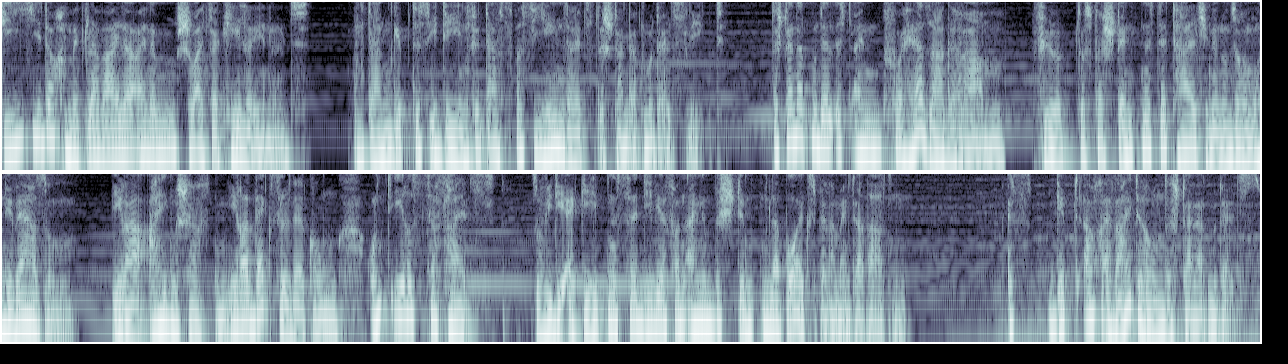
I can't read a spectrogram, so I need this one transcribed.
die jedoch mittlerweile einem Schweizer Käse ähnelt. Und dann gibt es Ideen für das, was jenseits des Standardmodells liegt. Das Standardmodell ist ein Vorhersagerahmen für das Verständnis der Teilchen in unserem Universum, ihrer Eigenschaften, ihrer Wechselwirkungen und ihres Zerfalls, sowie die Ergebnisse, die wir von einem bestimmten Laborexperiment erwarten. Es gibt auch Erweiterungen des Standardmodells,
